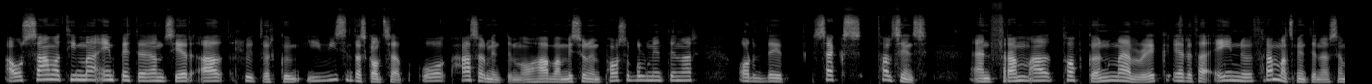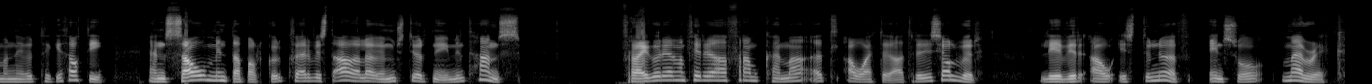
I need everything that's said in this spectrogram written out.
Á sama tíma einbyttið hann sér að hlutverkum í vísindaskáldsap og hasarmyndum og hafa Mission Impossible myndinar orðið sex talsins en fram að Top Gun Maverick eru það einu framhaldsmyndinar sem hann hefur tekið þátt í. En sá myndabálkur hverfist aðalega um stjórnu í mynd hans. Frægur er hann fyrir að framkæma öll áættu atriði sjálfur, lifir á istu nöf eins og Maverick.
